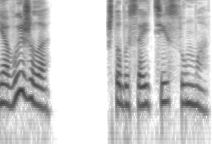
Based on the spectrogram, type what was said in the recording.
Я выжила, чтобы сойти с ума.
